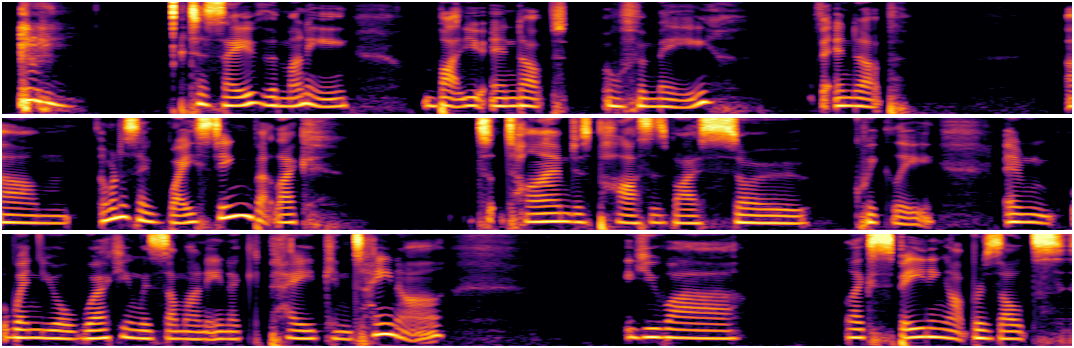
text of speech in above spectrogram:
to save the money, but you end up, or for me, end up, um, I want to say wasting, but like t- time just passes by so quickly. And when you're working with someone in a paid container, you are like speeding up results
